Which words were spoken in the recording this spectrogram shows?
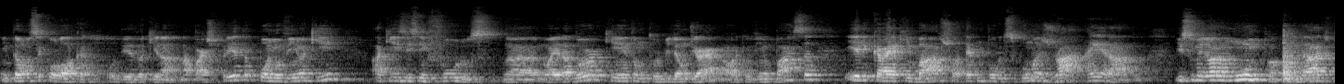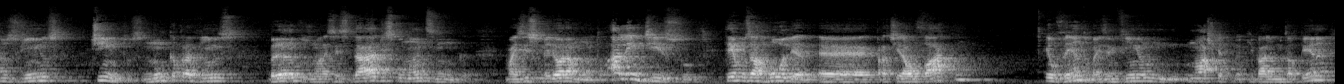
Então você coloca o dedo aqui na, na parte preta, põe o vinho aqui, aqui existem furos na, no aerador, que entra um turbilhão de ar na hora que o vinho passa, e ele cai aqui embaixo, até com um pouco de espuma, já aerado. Isso melhora muito a qualidade dos vinhos tintos, nunca para vinhos brancos, uma necessidade, espumantes nunca. Mas isso melhora muito. Além disso, temos a rolha é, para tirar o vácuo. Eu vendo, mas enfim, eu não, acho que, que, vale muito a pena.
